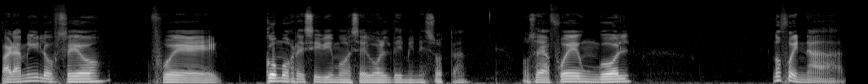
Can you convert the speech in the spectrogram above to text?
Para mí lo feo fue cómo recibimos ese gol de Minnesota. O sea, fue un gol... No fue nada...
